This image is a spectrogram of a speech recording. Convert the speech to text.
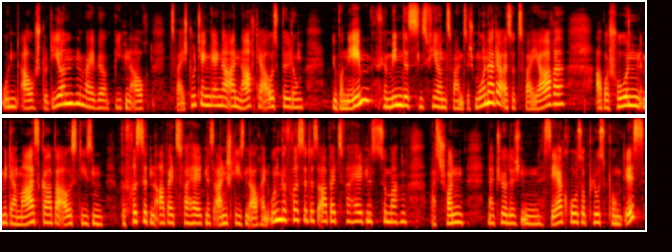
und auch Studierenden, weil wir bieten auch zwei Studiengänge an nach der Ausbildung, übernehmen für mindestens 24 Monate, also zwei Jahre, aber schon mit der Maßgabe aus diesem befristeten Arbeitsverhältnis anschließend auch ein unbefristetes Arbeitsverhältnis zu machen, was schon natürlich ein sehr großer Pluspunkt ist.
